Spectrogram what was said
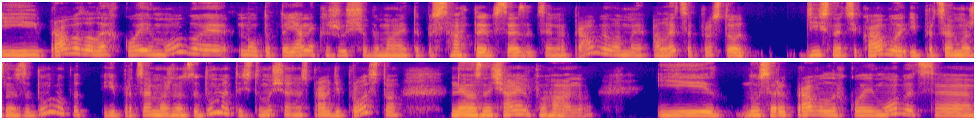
і правила легкої мови, ну тобто я не кажу, що ви маєте писати все за цими правилами, але це просто дійсно цікаво, і про це можна задумувати, і про це можна задуматись, тому що насправді просто не означає погано. І ну, серед правил легкої мови це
